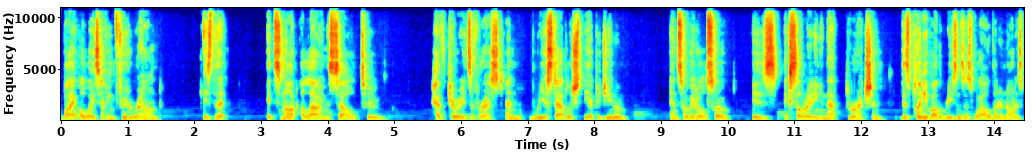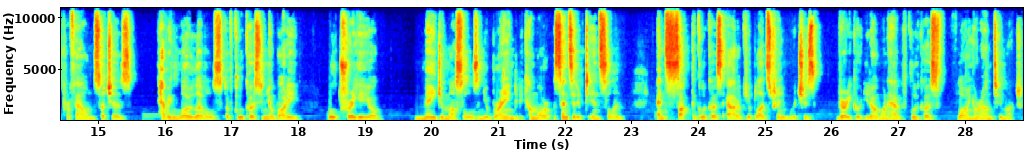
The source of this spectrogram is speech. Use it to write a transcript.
by always having food around is that it's not allowing the cell to have periods of rest and reestablish the epigenome. And so it also is accelerating in that direction. There's plenty of other reasons as well that are not as profound, such as having low levels of glucose in your body will trigger your major muscles and your brain to become more sensitive to insulin and suck the glucose out of your bloodstream, which is very good. You don't want to have glucose flowing around too much.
